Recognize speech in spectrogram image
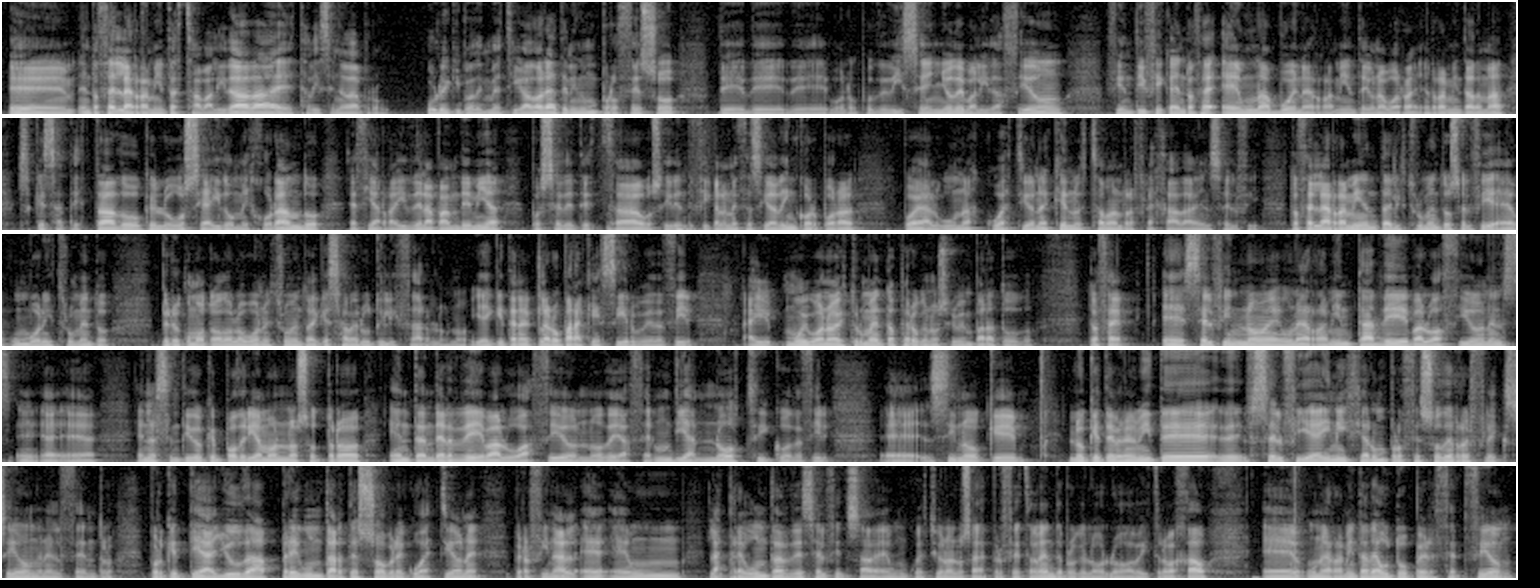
Eh, entonces la herramienta está validada, está diseñada por un equipo de investigadores, ha tenido un proceso de, bueno, pues de diseño, de validación científica, entonces es una buena herramienta y una buena herramienta además que se ha testado, que luego se ha ido mejorando, es decir, a raíz de la pandemia pues se detecta o se identifica la necesidad de incorporar pues algunas cuestiones que no estaban reflejadas en selfie. Entonces la herramienta, el instrumento selfie es un buen instrumento, pero como todos los buenos instrumentos hay que saber utilizarlo, ¿no? Y hay que tener claro para qué sirve, es decir, hay muy buenos instrumentos pero que no sirven para todo. Entonces, eh, selfie no es una herramienta de evaluación en, eh, eh, en, el sentido que podríamos nosotros entender de evaluación, ¿no? De hacer un diagnóstico, es decir, eh, sino que lo que te permite eh, Selfie es iniciar un proceso de reflexión en el centro, porque te ayuda a preguntarte sobre cuestiones, pero al final es, un, las preguntas de Selfie, sabes, un cuestionario lo sabes perfectamente porque lo, habéis trabajado, es una herramienta de autopercepción.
